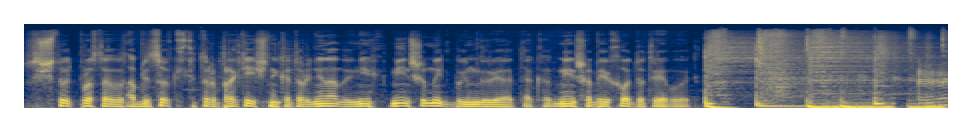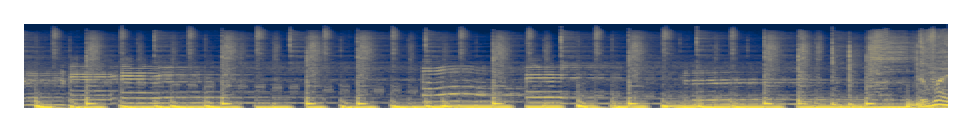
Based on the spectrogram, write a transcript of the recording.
существуют просто облицовки, которые практичные, которые не надо, не, меньше мыть, будем говорить, а так, меньше обихода требует. Два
